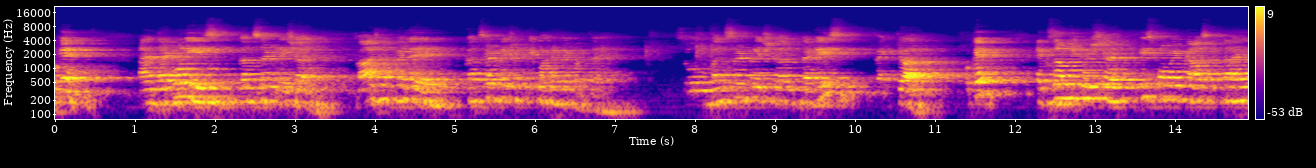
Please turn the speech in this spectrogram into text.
okay and that one is concentration तो आज हम पहले कंसंट्रेशन के बारे में पढ़ते हैं। So concentration that is factor okay exam में क्वेश्चन इस फॉर्मेट में आ सकता है।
